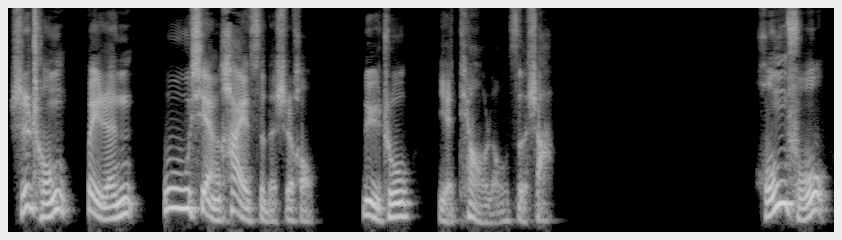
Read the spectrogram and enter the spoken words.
石崇被人诬陷害死的时候，绿珠也跳楼自杀。红拂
